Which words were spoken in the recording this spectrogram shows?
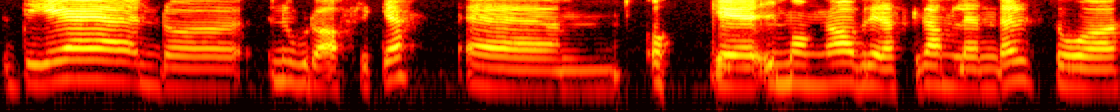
det är ändå Nordafrika. Ehm, och eh, i många av deras grannländer så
